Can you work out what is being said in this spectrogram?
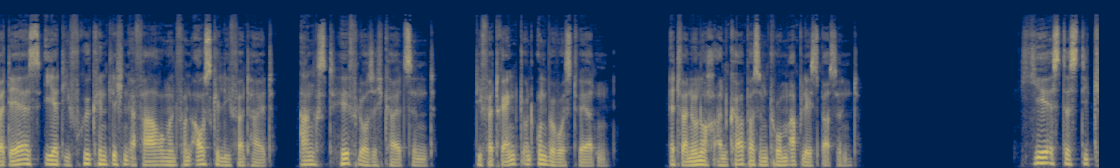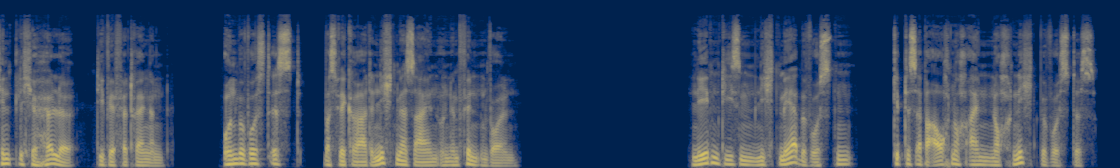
bei der es eher die frühkindlichen Erfahrungen von Ausgeliefertheit, Angst, Hilflosigkeit sind, die verdrängt und unbewusst werden, etwa nur noch an Körpersymptomen ablesbar sind. Hier ist es die kindliche Hölle, die wir verdrängen. Unbewusst ist, was wir gerade nicht mehr sein und empfinden wollen. Neben diesem nicht mehr Bewussten gibt es aber auch noch ein noch nicht Bewusstes,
